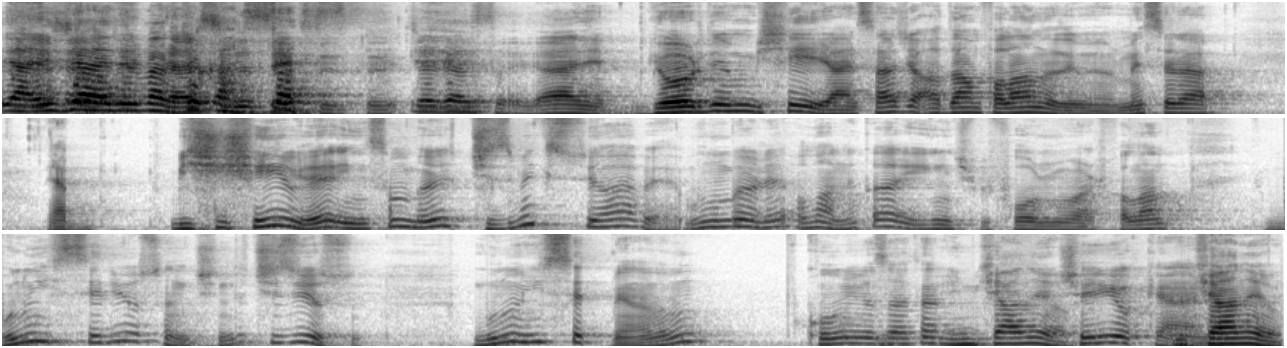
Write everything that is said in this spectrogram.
ya rica ederim bak çok Tersine hassas. seksist. Çok hassas. Yani gördüğüm bir şey yani sadece adam falan da demiyorum. Mesela ya bir şişeyi bile insan böyle çizmek istiyor abi. Bunun böyle olan ne kadar ilginç bir formu var falan. Bunu hissediyorsan içinde çiziyorsun. Bunu hissetmeyen adamın konuyla zaten İmkanı yok. şeyi yok yani. İmkanı yok.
